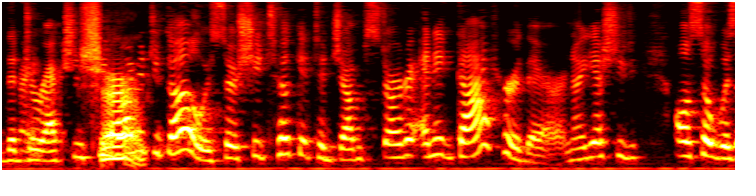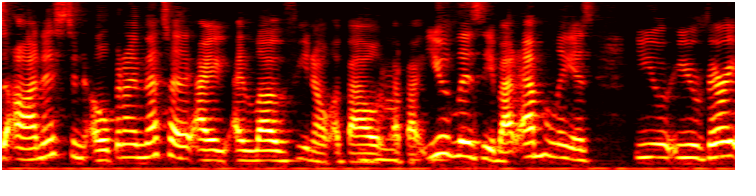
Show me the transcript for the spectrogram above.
the right. direction she sure. wanted to go so she took it to jumpstart her and it got her there now yes she also was honest and open and that's what i, I love you know about mm-hmm. about you lizzie about emily is you you're very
